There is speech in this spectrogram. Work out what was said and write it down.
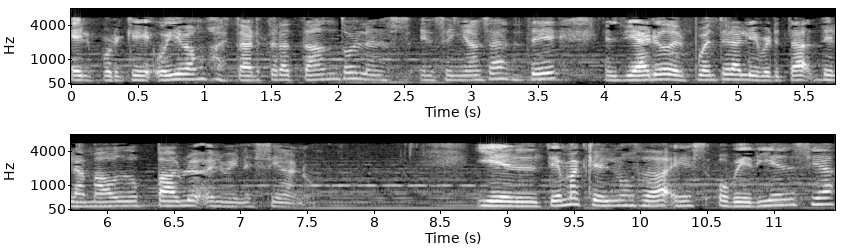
el por qué. Hoy vamos a estar tratando las enseñanzas del el diario del Puente de la Libertad del amado Pablo el Veneciano. Y el tema que él nos da es obediencia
